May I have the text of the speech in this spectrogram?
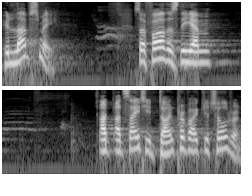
who loves me. So, fathers, the, um, I'd, I'd say to you, don't provoke your children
